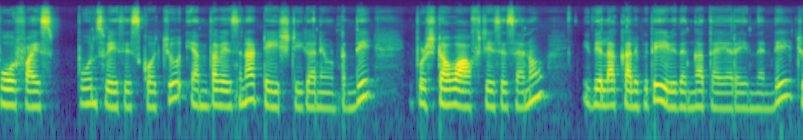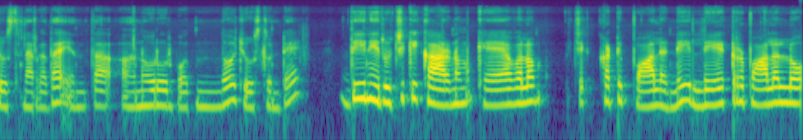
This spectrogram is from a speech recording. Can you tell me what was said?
ఫోర్ ఫైవ్ స్పూన్స్ వేసేసుకోవచ్చు. ఎంత వేసినా టేస్టీగానే ఉంటుంది. ఇప్పుడు స్టవ్ ఆఫ్ చేసేసాను. ఇది ఇలా కలిపితే ఈ విధంగా తయారైందండి. చూస్తున్నారు కదా ఎంత నోరూరిపోతుందో చూస్తుంటే. దీని రుచికి కారణం కేవలం చిక్కటి పాలండి. లీటర్ పాలల్లో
